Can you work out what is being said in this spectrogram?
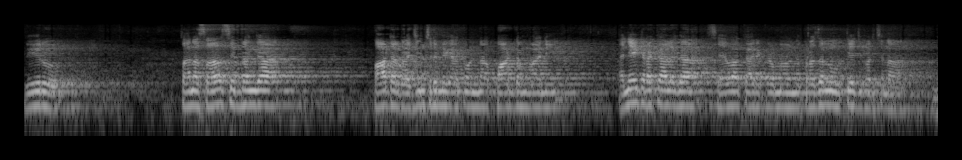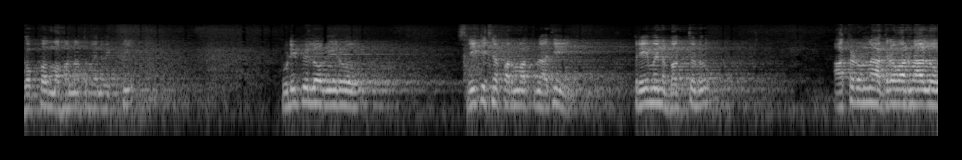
వీరు తన సహసిద్ధంగా పాటలు రచించడమే కాకుండా పాడడం కానీ అనేక రకాలుగా సేవా కార్యక్రమాలను ప్రజలను ఉత్తేజపరిచిన గొప్ప మహోన్నతమైన వ్యక్తి. ఉడిపిలో వీరు శ్రీకృష్ణ పరమాత్మ అతి ప్రియమైన భక్తుడు. అక్కడ ఉన్న అగ్రవర్ణాలు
